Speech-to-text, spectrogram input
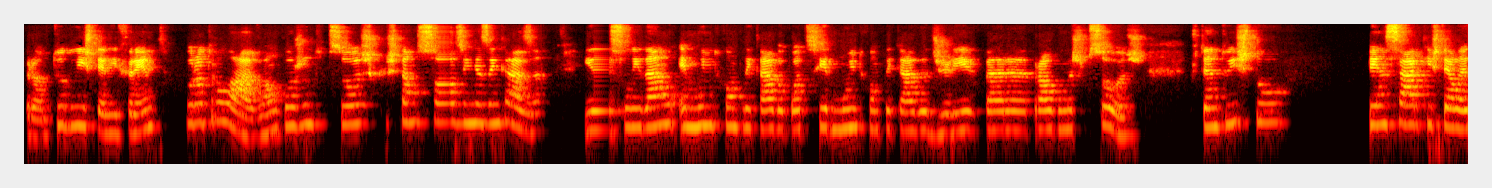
Pronto, tudo isto é diferente. Por outro lado, há um conjunto de pessoas que estão sozinhas em casa. E a solidão é muito complicada, pode ser muito complicada de gerir para, para algumas pessoas. Portanto, isto pensar que isto é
